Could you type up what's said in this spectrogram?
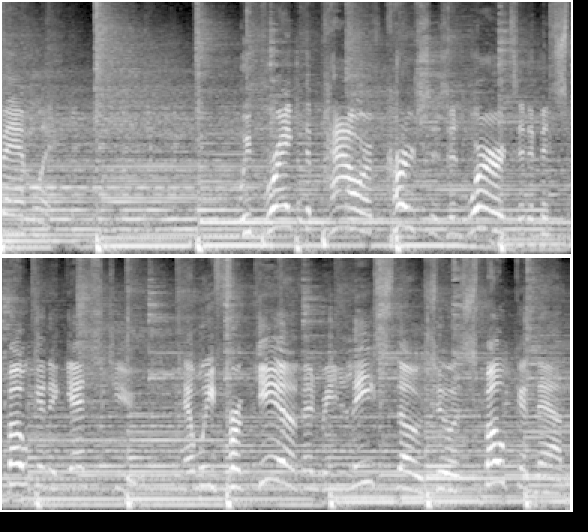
family. We break the power of curses and words that have been spoken against you, and we forgive and release those who have spoken them.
